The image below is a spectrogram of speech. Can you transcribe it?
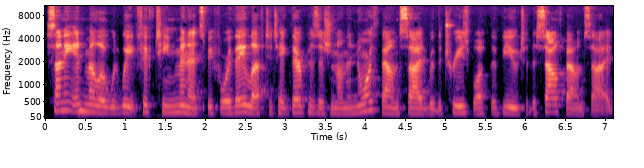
Sonny and Mello would wait 15 minutes before they left to take their position on the northbound side where the trees blocked the view to the southbound side.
